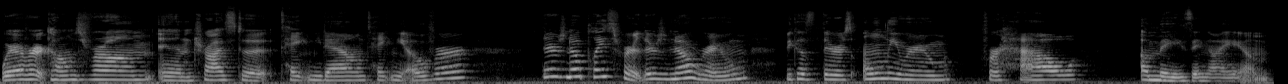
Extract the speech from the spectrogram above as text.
wherever it comes from and tries to take me down, take me over, there's no place for it. There's no room because there's only room for how amazing I am.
